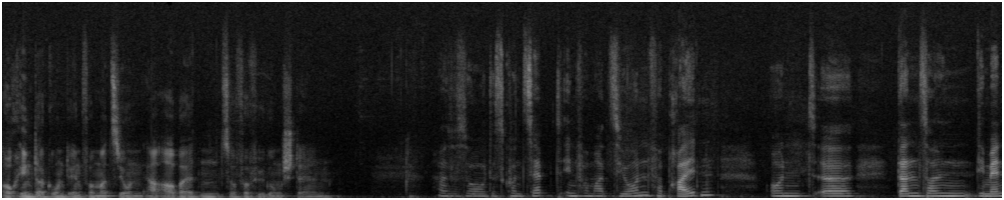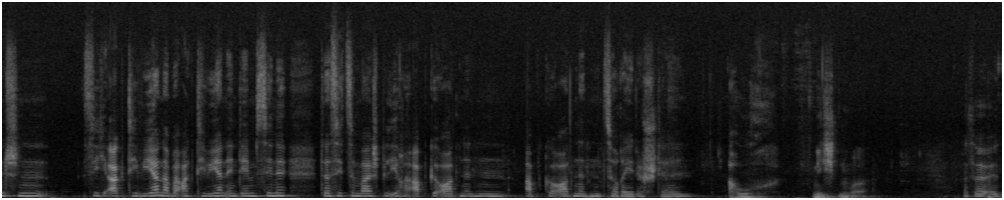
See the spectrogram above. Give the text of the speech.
auch Hintergrundinformationen erarbeiten, zur Verfügung stellen. Also so das Konzept Informationen verbreiten und äh, dann sollen die Menschen sich aktivieren, aber aktivieren in dem Sinne, dass sie zum Beispiel ihre Abgeordneten, Abgeordneten zur Rede stellen. Auch, nicht nur. Also äh,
